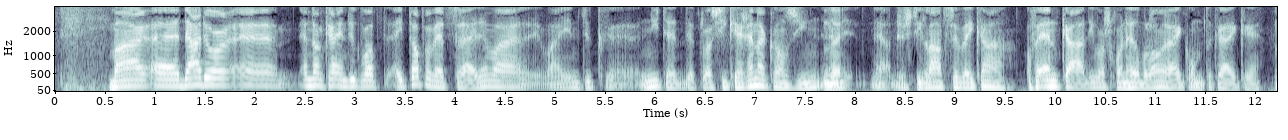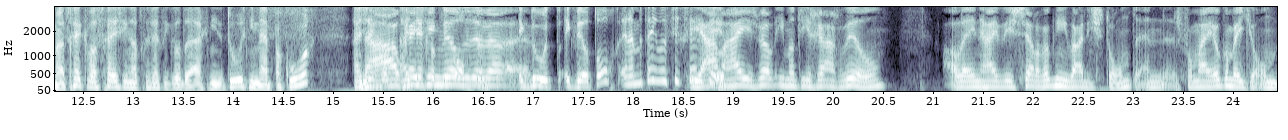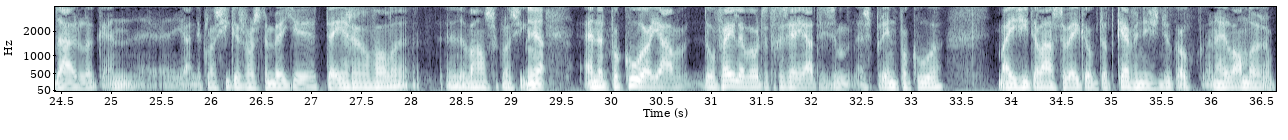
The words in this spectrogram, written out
Maar eh, daardoor... eh, en dan krijg je natuurlijk wat etappenwedstrijden... waar, waar je natuurlijk eh, niet de, de klassieke renner kan zien. Nee. En, ja, dus die laatste WK, of NK, die was gewoon heel belangrijk om te kijken. Maar het gekke was, Geesing had gezegd, ik wil er eigenlijk niet naartoe. is niet mijn parcours. Hij Nou, zegt, hij Geesing wilde er wel- ik, doe het, ik wil toch. En dan meteen was hij geselecteerd. Ja, maar hij is wel iemand die graag wil. Alleen hij wist zelf ook niet waar hij stond. En dat is voor mij ook een beetje onduidelijk. En ja, in de klassiekers was het een beetje tegengevallen. De Waalse klassiekers. Ja. En het parcours, ja, door velen wordt het gezegd... ja, het is een, een sprintparcours. Maar je ziet de laatste week ook dat Kevin is natuurlijk ook een heel ander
